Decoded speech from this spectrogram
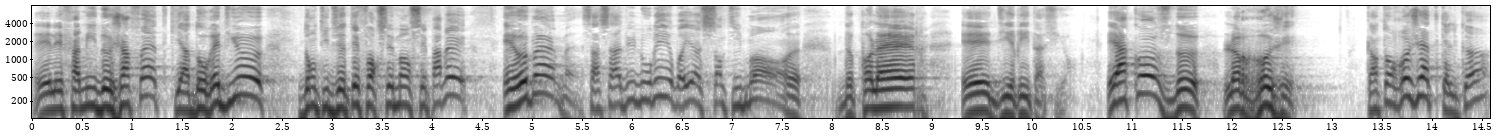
et les familles de Japheth, qui adoraient Dieu, dont ils étaient forcément séparés, et eux-mêmes, ça, ça a dû nourrir, voyez, un sentiment euh, de colère et d'irritation. Et à cause de leur rejet, quand on rejette quelqu'un,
